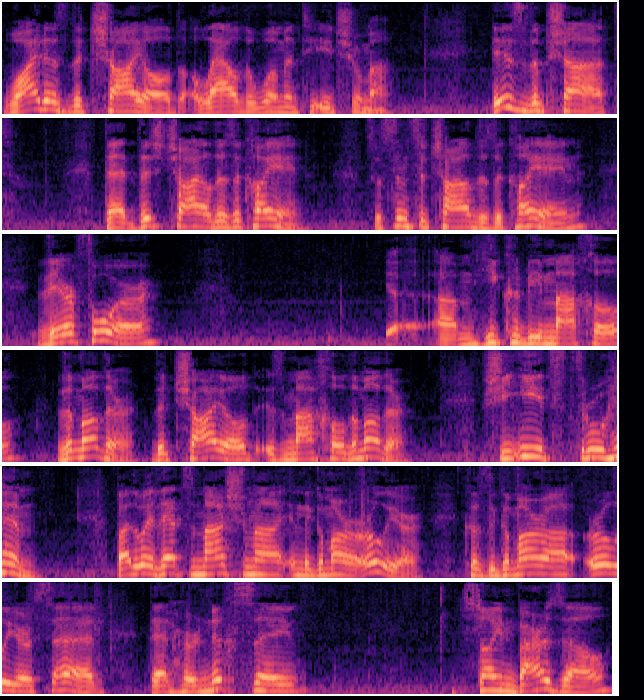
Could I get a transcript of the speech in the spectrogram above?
Why does the child allow the woman to eat truma? Is the pshat that this child is a kohen? So since the child is a kohen, therefore uh, um, he could be machel the mother. The child is machel the mother. She eats through him. By the way, that's mashma in the Gemara earlier, because the Gemara earlier said that her nichse tzoin barzel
